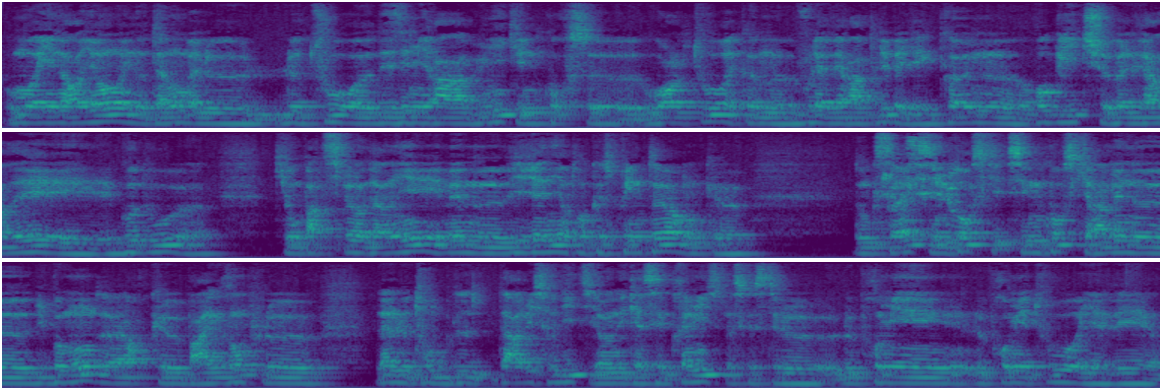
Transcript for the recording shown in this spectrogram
au Moyen-Orient et notamment bah, le, le Tour des Émirats Arabes Unis qui est une course euh, World Tour et comme vous l'avez rappelé, bah, il y a quand même euh, Roglic, Valverde et Godou euh, qui ont participé l'an dernier et même euh, Viviani en tant que sprinter donc euh, donc c'est vrai que c'est une course qui c'est une course qui ramène euh, du beau monde alors que par exemple euh, là le Tour d'Arabie Saoudite il en est qu'à ses prémices parce que c'était le, le premier le premier tour il y avait euh,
